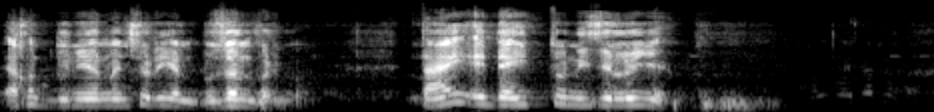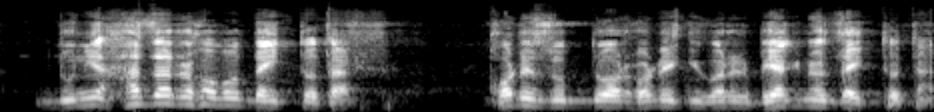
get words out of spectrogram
এখন দুনিয়ার মানুষের ইয়ান বুঝান পারিব তাই এই দায়িত্ব নিজে লইয়ে। দুনিয়া হাজার রকমের দায়িত্ব তার। হরে যুদ্ধ, আর হরে কি করে ব্যাগনের দায়িত্ব তার।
